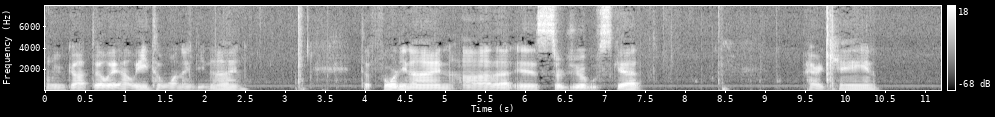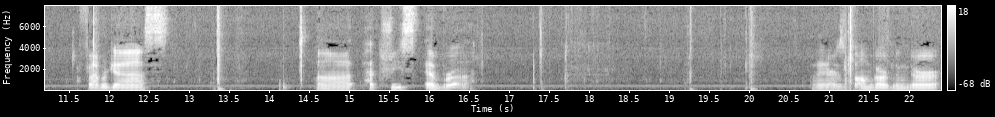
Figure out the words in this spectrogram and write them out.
We've got Dele Alli to 199. To 49, uh, that is Sergio Busquets. Harry Kane, Fabregas, uh, Patrice Evra. There's Baumgartlinger.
